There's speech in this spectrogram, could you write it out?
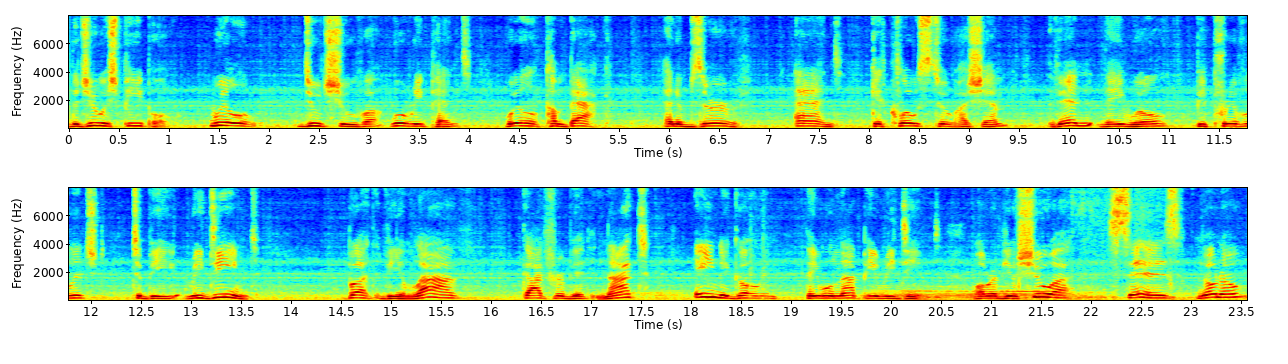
the Jewish people will do tshuva, will repent, will come back and observe and get close to Hashem, then they will be privileged to be redeemed. But v'im lav, God forbid, not a nigolim, they will not be redeemed. While Rabbi Yehoshua says, no, no,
